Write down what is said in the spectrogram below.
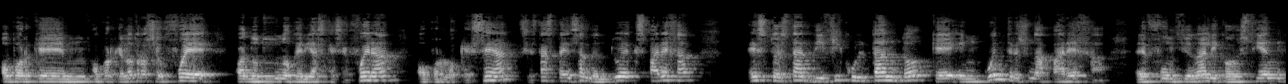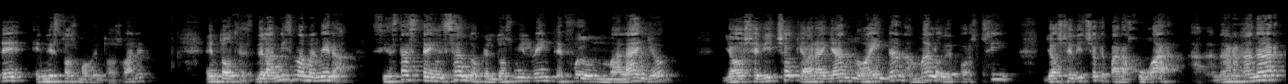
o porque, o porque el otro se fue cuando tú no querías que se fuera, o por lo que sea, si estás pensando en tu expareja, esto está dificultando que encuentres una pareja eh, funcional y consciente en estos momentos, ¿vale? Entonces, de la misma manera, si estás pensando que el 2020 fue un mal año, ya os he dicho que ahora ya no hay nada malo de por sí. Ya os he dicho que para jugar a ganar, ganar,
